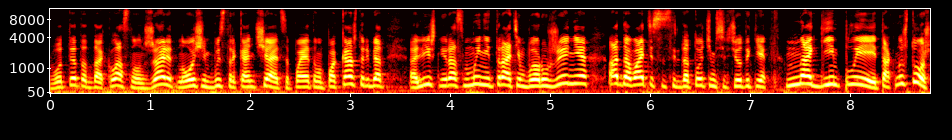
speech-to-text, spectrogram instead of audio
Вот это да, классно он жарит, но очень быстро кончается. Поэтому пока что, ребят, лишний раз мы не тратим вооружение, а давайте сосредоточимся все-таки на геймплее. Так, ну что ж,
